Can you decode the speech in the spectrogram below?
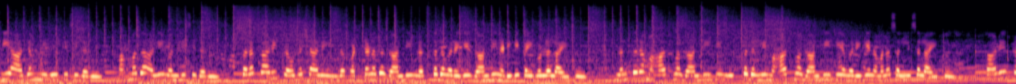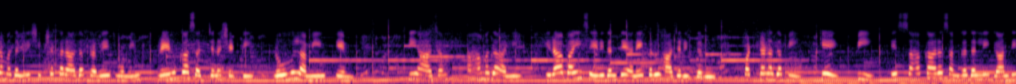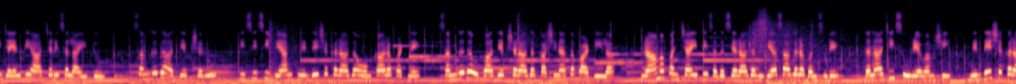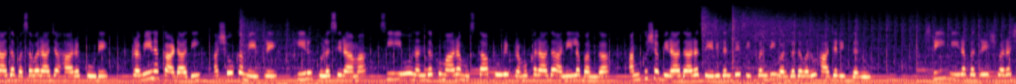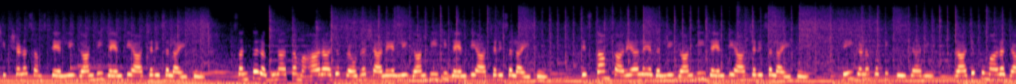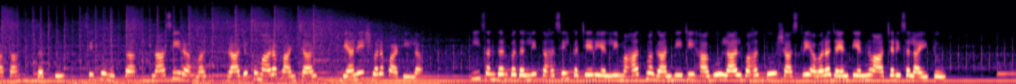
ಡಿ ಆಜಂ ನಿರೂಪಿಸಿದರು. ಅಹ್ಮದ ಅಲಿ ವಂದಿಸಿದರು. ಸರಕಾರಿ ಪ್ರೌಢಶಾಲೆಯಿಂದ ಪಟ್ಟಣದ ಗಾಂಧಿ ವೃತ್ತದವರೆಗೆ ಗಾಂಧಿ ನಡಿಗೆ ಕೈಗೊಳ್ಳಲಾಯಿತು. ನಂತರ ಮಹಾತ್ಮ ಗಾಂಧೀಜಿ ವೃತ್ತದಲ್ಲಿ ಮಹಾತ್ಮ ಗಾಂಧೀಜಿಯವರಿಗೆ ನಮನ ಸಲ್ಲಿಸಲಾಯಿತು. ಕಾರ್ಯಕ್ರಮದಲ್ಲಿ ಶಿಕ್ಷಕರಾದ ಪ್ರವೇಜ್ ಮೊಮಿನ್, ರೇಣುಕಾ ಸಜ್ಜನ ಶೆಟ್ಟಿ, ರೋಹುಲ್ ಅಮೀನ್, ಎಂ. ಡಿ ಆಜಂ, ಅಹಮದ ಅಲಿ, ಹಿರಾಬಾಯಿ ಸೇರಿದಂತೆ ಅನೇಕರು ಹಾಜರಿದ್ದರು. ಪಟ್ಟಣದ ಪಿ. K P. ಎಸ್. ಸಹಕಾರ ಸಂಘದಲ್ಲಿ ಗಾಂಧಿ ಜಯಂತಿ ಆಚರಿಸಲಾಯಿತು. ಸಂಘದ ಅಧ್ಯಕ್ಷರು, ಡಿಸಿಸಿ ಬ್ಯಾಂಕ್ ನಿರ್ದೇಶಕರಾದ ಓಂಕಾರ ಪಟ್ನೆ, ಸಂಘದ ಉಪಾಧ್ಯಕ್ಷರಾದ ಕಾಶಿನಾಥ ಪಾಟೀಲ, ಗ್ರಾಮ ಪಂಚಾಯಿತಿ ಸದಸ್ಯರಾದ ವಿದ್ಯಾಸಾಗರ ಬನ್ಸುಡೆ, ಧನಾಜಿ ಸೂರ್ಯವಂಶಿ, ನಿರ್ದೇಶಕರಾದ ಬಸವರಾಜ ಹಾರಕೂಡೆ, ಪ್ರವೀಣ ಕಾಡಾದಿ, ಅಶೋಕ ಮೇತ್ರೆ ಹೀರು ತುಳಸಿರಾಮ, ಸಿಇಒ ನಂದಕುಮಾರ ಮುಸ್ತಾಪೂರೆ ಪ್ರಮುಖರಾದ ಅನಿಲ ಬಂಗ ಅಂಕುಶ ಬಿರಾದಾರ ಸೇರಿದಂತೆ ಸಿಬ್ಬಂದಿ ವರ್ಗದವರು ಹಾಜರಿದ್ದರು. ಶ್ರೀ ವೀರಭದ್ರೇಶ್ವರ ಶಿಕ್ಷಣ ಸಂಸ್ಥೆಯಲ್ಲಿ ಗಾಂಧಿ ಜಯಂತಿ ಆಚರಿಸಲಾಯಿತು. ಸಂತ ರಘುನಾಥ ಮಹಾರಾಜ ಪ್ರೌಢಶಾಲೆಯಲ್ಲಿ ಗಾಂಧೀಜಿ ಜಯಂತಿ ಆಚರಿಸಲಾಯಿತು. ಎಸ್ಕಾಂ ಕಾರ್ಯಾಲಯದಲ್ಲಿ ಗಾಂಧಿ ಜಯಂತಿ ಆಚರಿಸಲಾಯಿತು. ಜೈ ಗಣಪತಿ ಪೂಜಾರಿ, ರಾಜಕುಮಾರ ಜಾಕ, ದತ್ತು, ಸಿದ್ದು ಮುಕ್ತ, ನಾಸೀರ್ ಅಹ್ಮದ್, ರಾಜಕುಮಾರ ಪಾಂಚಾಲ್, ಜ್ಞಾನೇಶ್ವರ ಪಾಟೀಲ. ಈ ಸಂದರ್ಭದಲ್ಲಿ ತಹಸೀಲ್ ಕಚೇರಿಯಲ್ಲಿ ಮಹಾತ್ಮ ಗಾಂಧೀಜಿ ಹಾಗೂ ಲಾಲ್ ಬಹದ್ದೂರ್ ಶಾಸ್ತ್ರಿ ಅವರ ಜಯಂತಿಯನ್ನು ಆಚರಿಸಲಾಯಿತು.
